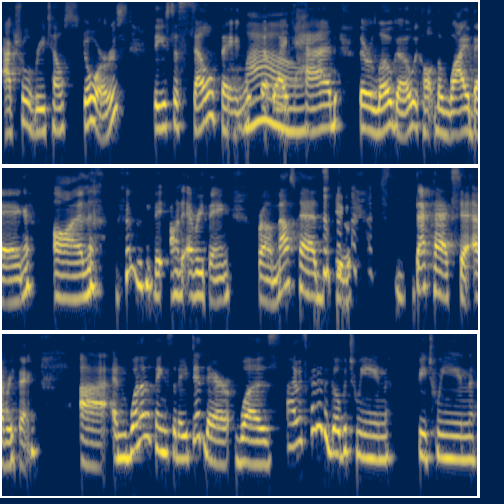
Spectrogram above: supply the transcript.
actual retail stores. They used to sell things wow. that like had their logo. We call it the Y Bang on on everything from mouse pads to backpacks to everything. Uh, and one of the things that I did there was I was kind of the go between between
